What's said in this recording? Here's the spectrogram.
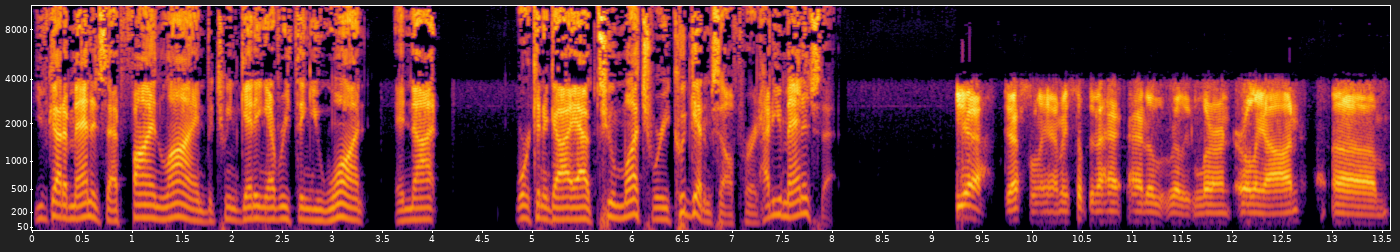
you've got to manage that fine line between getting everything you want and not working a guy out too much where he could get himself hurt. How do you manage that? Yeah, definitely. I mean, something I had, had to really learn early on. Um,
